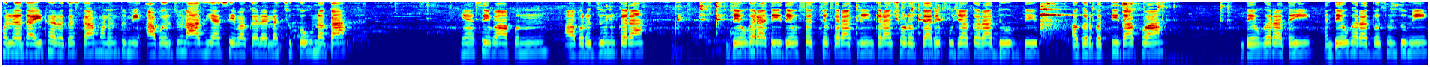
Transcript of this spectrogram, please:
फलदायी ठरत असता. म्हणून तुम्ही आवर्जून आज ह्या सेवा करायला चुकवू नका. ह्या सेवा आपण आवर्जून करा. देवघरातही देव स्वच्छ करा क्लीन करा षोडोपचारे पूजा करा धूप दीप अगरबत्ती दाखवा. देवघरातही आणि देवघरात बसून तुम्ही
